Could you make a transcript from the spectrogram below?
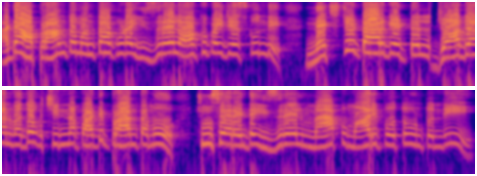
అంటే ఆ ప్రాంతం అంతా కూడా ఇజ్రాయెల్ ఆక్యుపై చేసుకుంది. నెక్స్ట్ టార్గెట్ జార్డాన్ వద్ద ఒక చిన్నపాటి ప్రాంతము. చూసారంటే ఇజ్రాయెల్ మ్యాప్ మారిపోతూ ఉంటుంది.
